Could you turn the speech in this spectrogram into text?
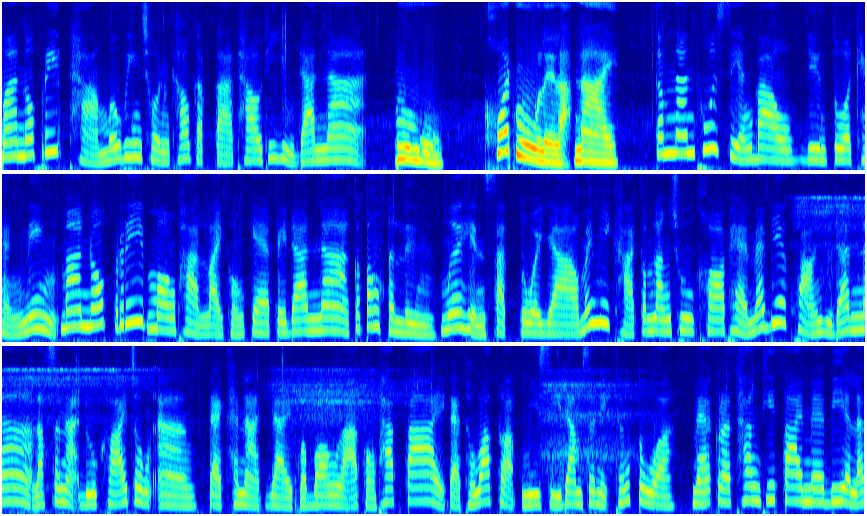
มานพรีบถามเมื่อวิ่งชนเข้ากับตาเท่าที่อยู่ด้านหน้า งู โคตรงูเลยล่ะ นาย กำนันพูดเสียงเบา ยืนตัวแข็งนิ่ง มานพรีบมองผ่านไหล่ของแกไปด้านหน้าก็ต้องตะลึง เมื่อเห็นสัตว์ตัวยาวไม่มีขากำลังชูคอแผ่แม่เบี้ยขวางอยู่ด้านหน้า ลักษณะดูคล้ายจงอาง แต่ขนาดใหญ่กว่าบองหลาของภาคใต้ แต่ทว่ากลับมีสีดำสนิททั้งตัว แม้กระทั่งที่ใต้แม่เบี้ยและ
